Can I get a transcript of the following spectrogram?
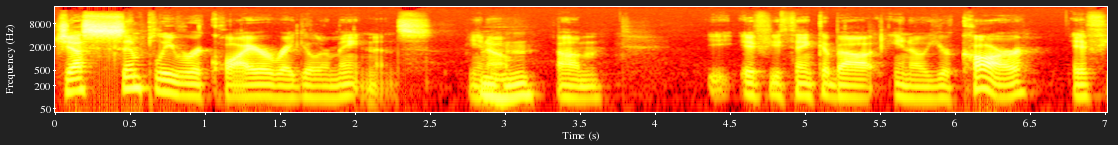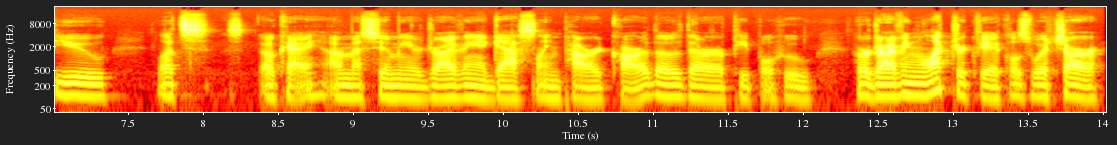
just simply require regular maintenance. You know, um, if you think about you know your car, if you let's okay, I'm assuming you're driving a gasoline powered car, though there are people who who are driving electric vehicles, which are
